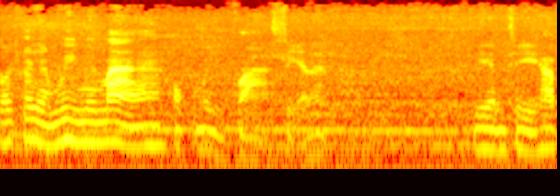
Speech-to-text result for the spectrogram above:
รถก็ยังวิ่งไม่มากนะหกหมื่นกว่าเสียแล้ว BMT ครับ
